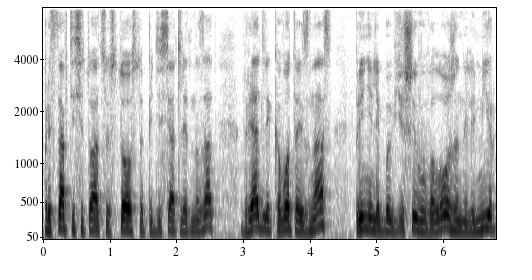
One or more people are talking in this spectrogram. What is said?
Представьте ситуацию 100-150 лет назад, вряд ли кого-то из нас приняли бы в Ешиву Воложен или Мир.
